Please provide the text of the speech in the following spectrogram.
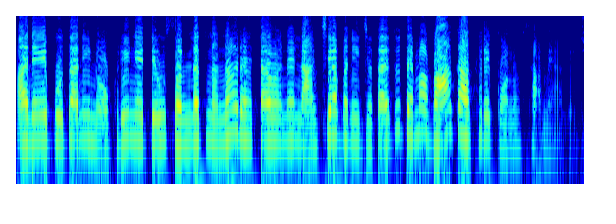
અને પોતાની નોકરીને તેઓ સંલગ્ન ન રહેતા હોય અને લાંચિયા બની જતા હોય, તો તેમાં વાંક આખરે કોનો સામે આવે છે?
